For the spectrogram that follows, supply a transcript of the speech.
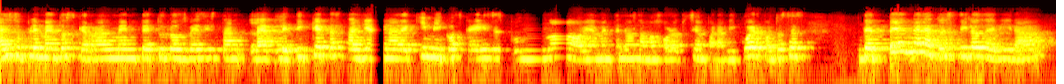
Hay suplementos que realmente tú los ves y están, la, etiqueta está llena de químicos que dices, pues no, obviamente no es la mejor opción para mi cuerpo. Entonces, depende de tu estilo de vida,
